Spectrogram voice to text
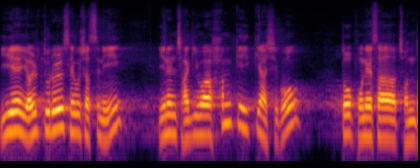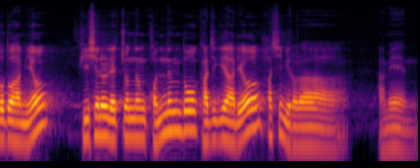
이에 열두를 세우셨으니 이는 자기와 함께 있게 하시고 또 보내사 전도도 하며 귀신을 내쫓는 권능도 가지게 하려 하심이로라. 아멘.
